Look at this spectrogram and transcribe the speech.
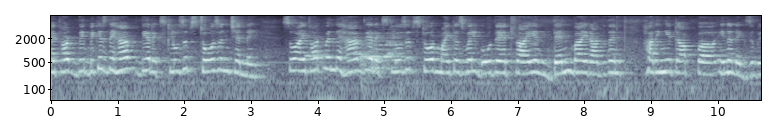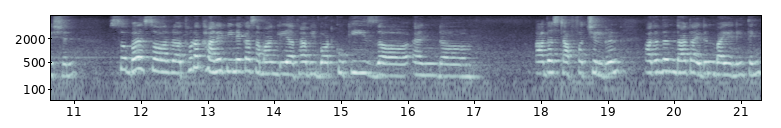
I thought they because they have their exclusive stores in Chennai so I thought when they have their exclusive store might as well go there try and then buy rather than hurrying it up uh, in an exhibition so बस और uh, थोड़ा खाने पीने का सामान लिया था we bought cookies uh, and uh, other stuff for children other than that I didn't buy anything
